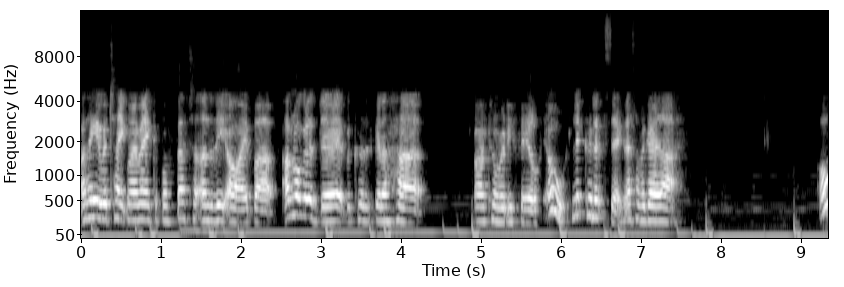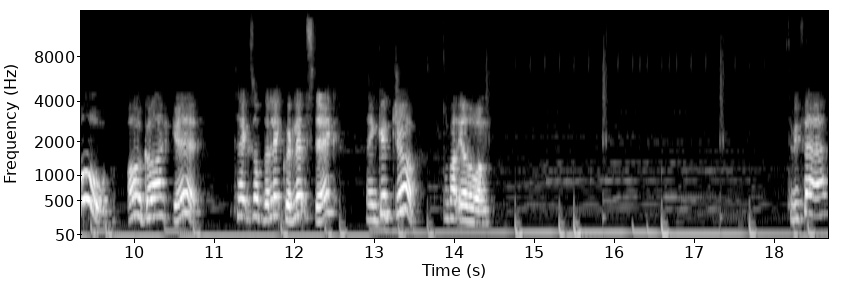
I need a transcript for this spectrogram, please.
I think it would take my makeup off better under the eye, but I'm not gonna do it because it's gonna hurt. I can already feel. Oh, liquid lipstick. Let's have a go at that. Oh, oh gosh, good. Takes off the liquid lipstick, then good job. What about the other one? To be fair,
